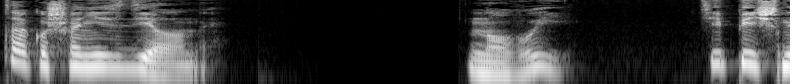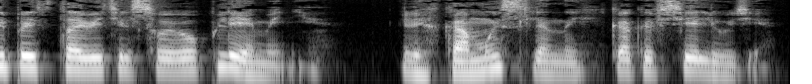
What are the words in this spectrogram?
Так уж они сделаны. Но вы – типичный представитель своего племени, легкомысленный, как и все люди –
